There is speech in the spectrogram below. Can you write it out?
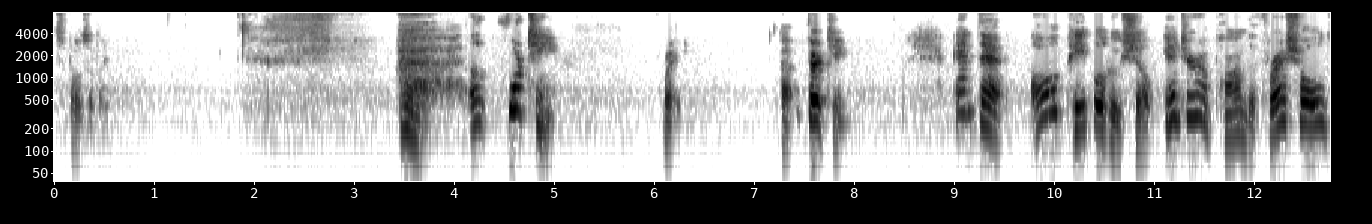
Supposedly. oh, 14. Wait. Uh, 13. And that all people who shall enter upon the threshold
